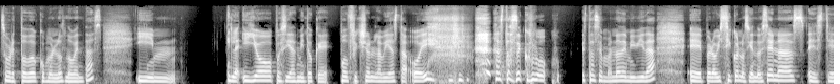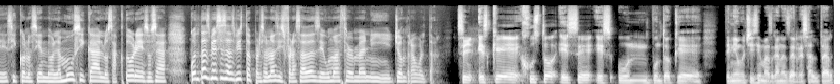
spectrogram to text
sobre todo como en los noventas. Y y, yo, pues sí, admito que Pulp Fiction la vi hasta hoy, hasta hace como esta semana de mi vida, eh, pero hoy sí conociendo escenas, este, sí conociendo la música, los actores, o sea, ¿cuántas veces has visto a personas disfrazadas de Uma Thurman y John Travolta? Sí, es que justo ese es un punto que tenía muchísimas ganas de resaltar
